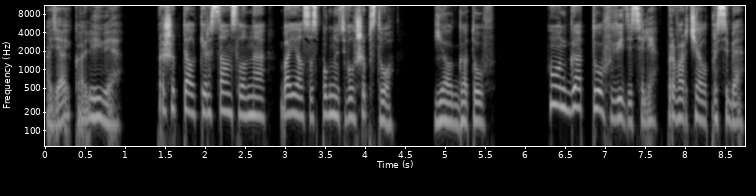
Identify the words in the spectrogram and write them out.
«Хозяйка Оливия», — прошептал Кирсан, словно боялся спугнуть волшебство. «Я готов». «Он готов, видите ли», — проворчал про себя.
